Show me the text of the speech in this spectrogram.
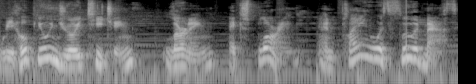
We hope you enjoy teaching, learning, exploring, and playing with FluidMath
